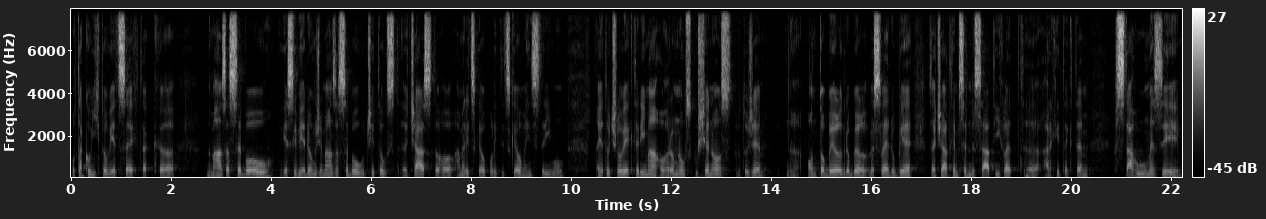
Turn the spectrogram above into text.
o takovýchto věcech, tak eh, má za sebou, je si vědom, že má za sebou určitou část toho amerického politického mainstreamu, a je to člověk, který má ohromnou zkušenost, protože eh, on to byl, kdo byl ve své době začátkem 70. let eh, architektem vztahů mezi,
